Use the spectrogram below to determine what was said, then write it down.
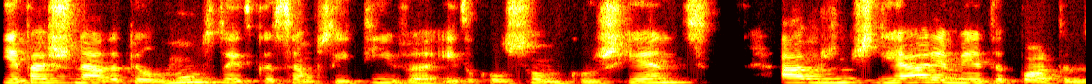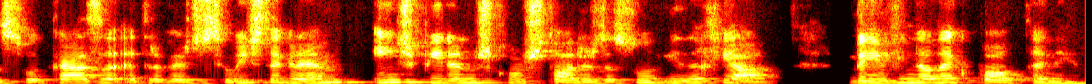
e apaixonada pelo mundo da educação positiva e do consumo consciente, abre-nos diariamente a porta da sua casa através do seu Instagram e inspira-nos com histórias da sua vida real. Bem-vinda ao Decopod, Tânia.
